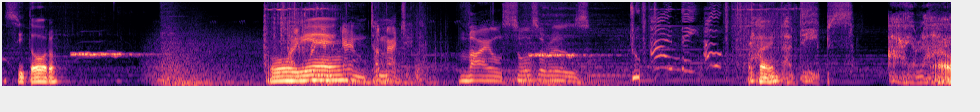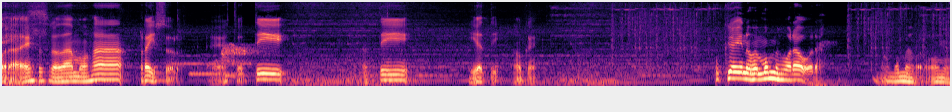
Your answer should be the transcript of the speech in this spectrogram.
Necesito oro. Muy bien. Okay. Ahora esto se lo damos a Razor. Esto a ti. A ti. Y a ti. Ok. Ok, nos vemos mejor ahora. Vamos mejor, vamos.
